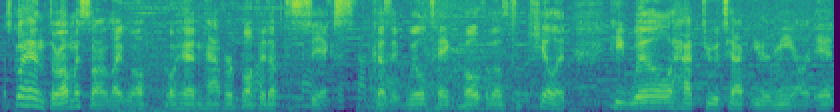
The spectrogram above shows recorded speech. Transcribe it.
Let's go ahead and throw out my Sunlight Well. Go ahead and have her buff it up to 6, because it will take both of those to kill it. He will have to attack either me or it.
